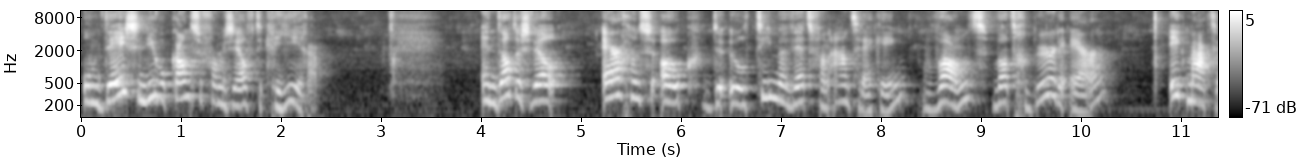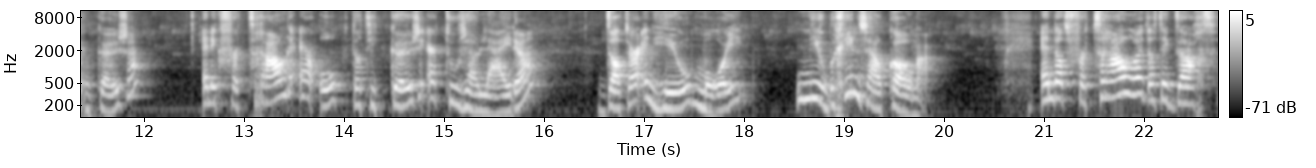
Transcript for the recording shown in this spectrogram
om deze nieuwe kansen voor mezelf te creëren. En dat is wel ergens ook de ultieme wet van aantrekking. Want wat gebeurde er? Ik maakte een keuze en ik vertrouwde erop dat die keuze ertoe zou leiden dat er een heel mooi nieuw begin zou komen. En dat vertrouwen dat ik dacht:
